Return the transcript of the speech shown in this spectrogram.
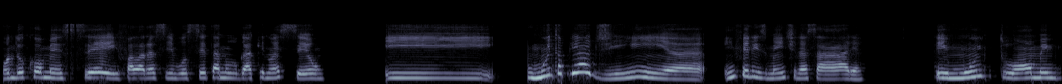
Quando eu comecei, falaram assim: você está no lugar que não é seu. E muita piadinha. Infelizmente, nessa área, tem muito homem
